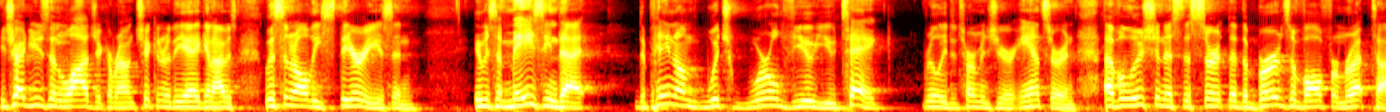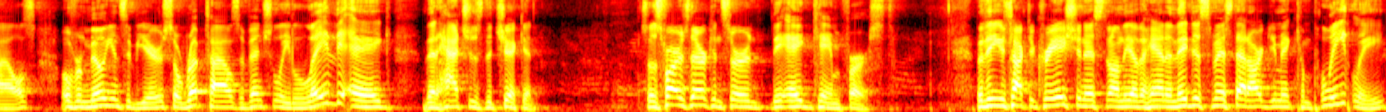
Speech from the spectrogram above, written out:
he tried using logic around chicken or the egg, and I was listening to all these theories, and it was amazing that depending on which worldview you take, really determines your answer. And evolutionists assert that the birds evolved from reptiles over millions of years, so reptiles eventually lay the egg that hatches the chicken. So, as far as they're concerned, the egg came first. But then you talk to creationists, on the other hand, and they dismiss that argument completely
